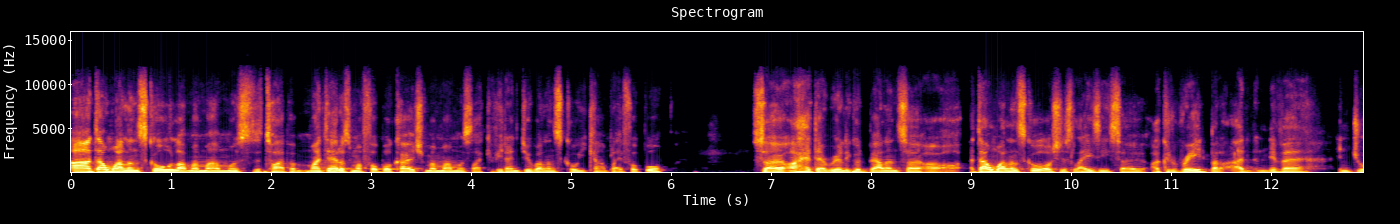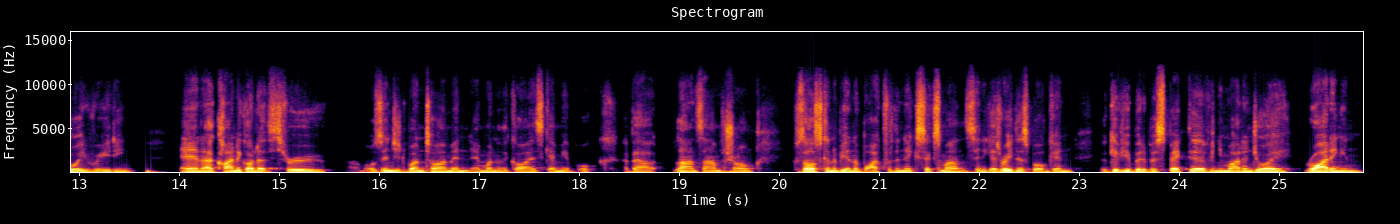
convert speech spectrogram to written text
Uh, I done well in school. Like my mum was the type of my dad was my football coach. My mum was like, if you don't do well in school, you can't play football. So I had that really good balance. So I, I done well in school. I was just lazy, so I could read, but I never enjoyed reading. And I kind of got it through. Um, I was injured one time, and, and one of the guys gave me a book about Lance Armstrong because I was going to be on the bike for the next six months. And he goes, read this book and it'll give you a bit of perspective and you might enjoy riding and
